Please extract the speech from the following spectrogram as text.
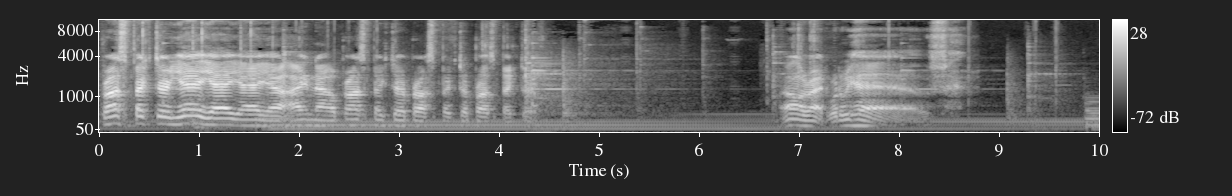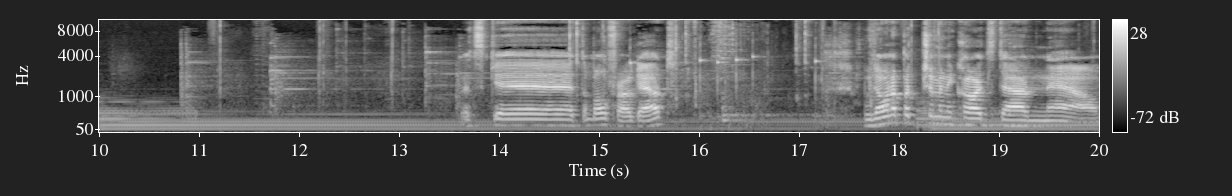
Prospector, yeah, yeah, yeah, yeah, I know. Prospector, prospector, prospector. Alright, what do we have? Let's get the bullfrog out. We don't want to put too many cards down now.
